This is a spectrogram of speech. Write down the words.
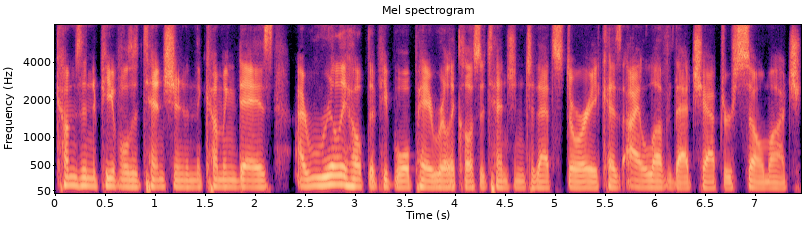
comes into people's attention in the coming days, I really hope that people will pay really close attention to that story because I loved that chapter so much.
